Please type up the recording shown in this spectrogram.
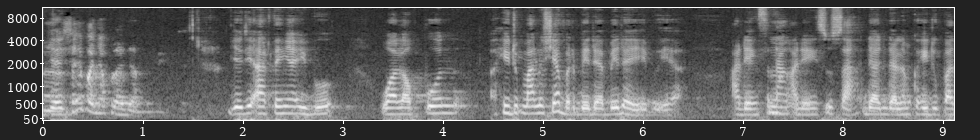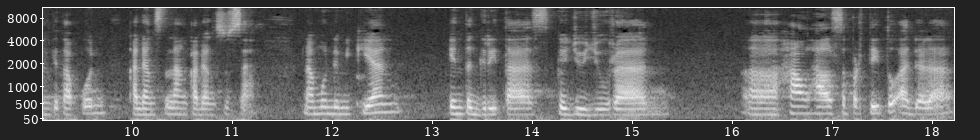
Nah jadi, saya banyak belajar dari itu. Jadi artinya ibu walaupun hidup manusia berbeda-beda ya ibu ya ada yang senang, ada yang susah. Dan dalam kehidupan kita pun kadang senang, kadang susah. Namun demikian, integritas, kejujuran, eh, hal-hal seperti itu adalah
